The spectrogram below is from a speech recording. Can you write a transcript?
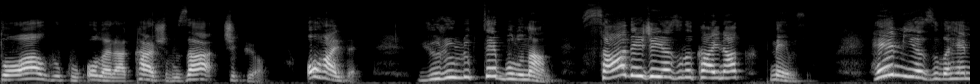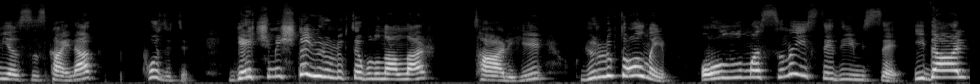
doğal hukuk olarak karşımıza çıkıyor. O halde yürürlükte bulunan sadece yazılı kaynak mevzu. Hem yazılı hem yazısız kaynak pozitif. Geçmişte yürürlükte bulunanlar tarihi, yürürlükte olmayıp olmasını istediğimizse ideal,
